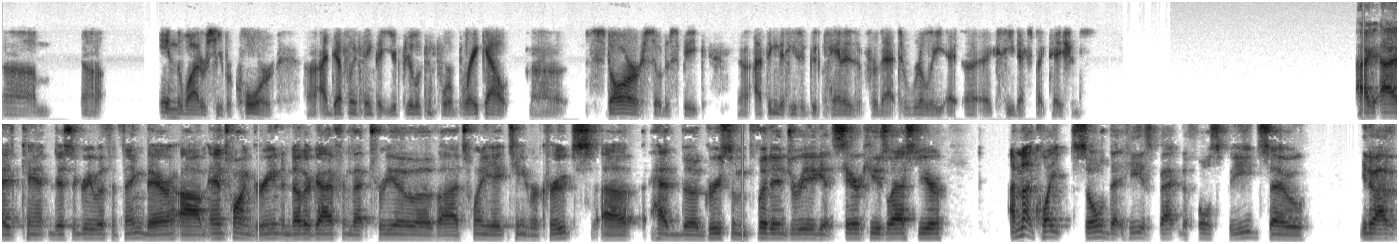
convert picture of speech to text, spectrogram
um, in the wide receiver core, uh, I definitely think that if you're looking for a breakout star, so to speak, I think that he's a good candidate for that to really exceed expectations. I, I, can't disagree with the thing there. Um, Antoine Green, another guy from that trio of uh, 2018 recruits, uh, had the gruesome foot injury against Syracuse last year. I'm not quite sold that he is back to full speed. So, you know, I've,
